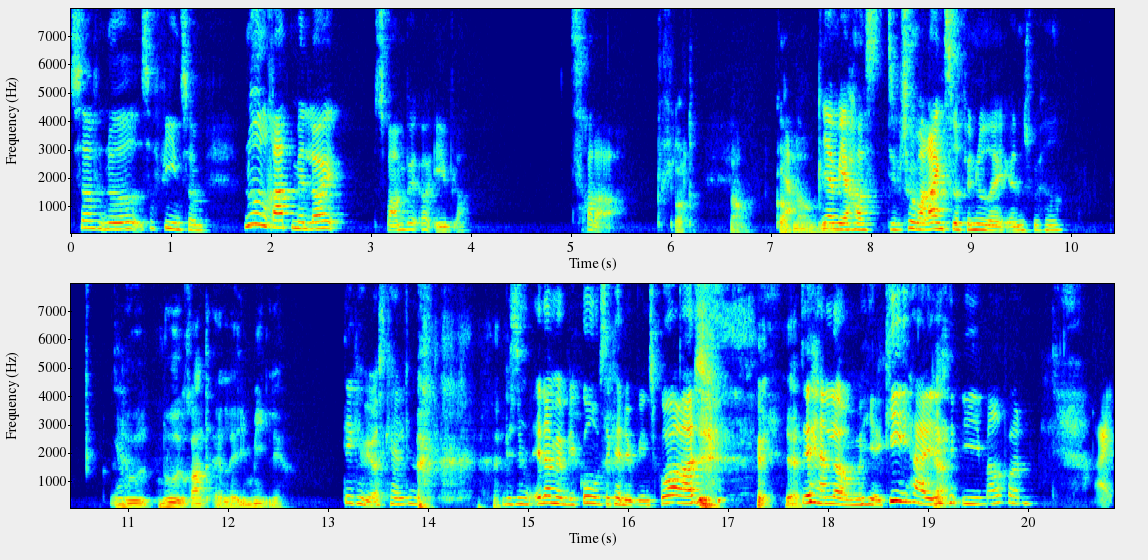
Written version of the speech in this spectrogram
så noget så fint som nudelret med løg, svampe og æbler. Tada. Flot. Navn. Godt ja. navn. Jamen, jeg har, det tog mig lang tid at finde ud af, hvad den skulle hedde. ja. Nudel, nudelret eller Emilie. Det kan vi også kalde den. Hvis den ender med at blive god, så kan det jo blive en scoreret. ja. Det handler om hierarki her i, Ja. i madpotten. Nej,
